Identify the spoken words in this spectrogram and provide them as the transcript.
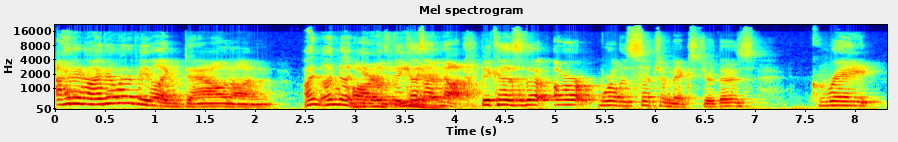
I don't know. I don't want to be like down on I'm, I'm not art down because either. I'm not. Because the art world is such a mixture. There's great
